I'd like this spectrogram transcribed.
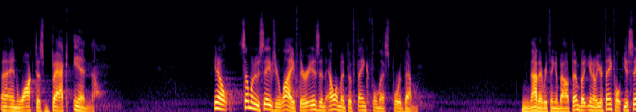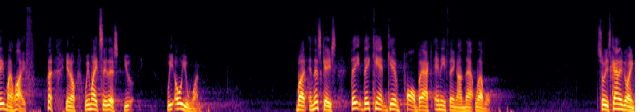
uh, and walked us back in. You know, someone who saves your life, there is an element of thankfulness for them. Not everything about them, but you know, you're thankful. You saved my life. you know, we might say this you, We owe you one. But in this case, they, they can't give Paul back anything on that level. So he's kind of going,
